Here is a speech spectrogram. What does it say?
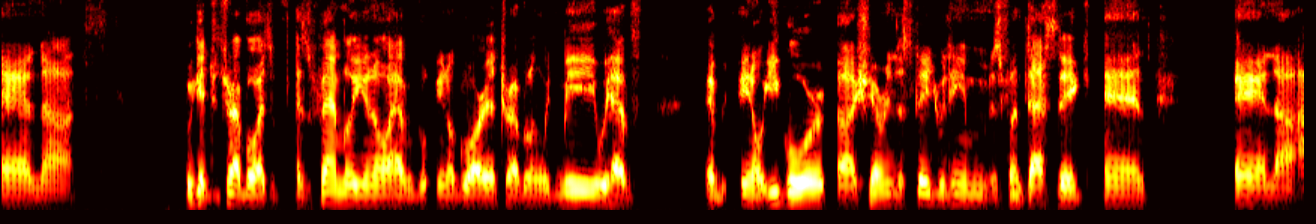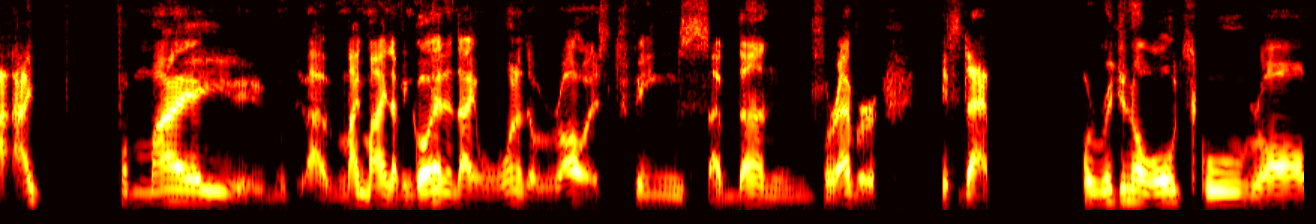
and uh we get to travel as a, as a family. You know, I have you know Gloria traveling with me. We have, you know Igor uh, sharing the stage with him is fantastic, and and uh, I, for my uh, my mind, I mean, go ahead and I one of the rawest things I've done forever. It's that original old school raw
